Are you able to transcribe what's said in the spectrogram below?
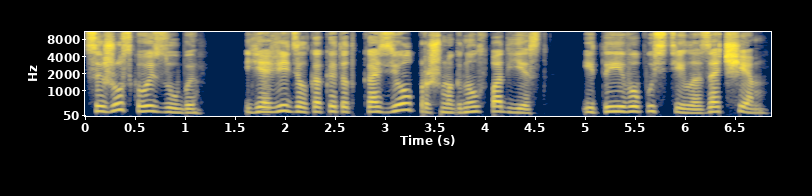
Сижу сквозь зубы. Я видел, как этот козел прошмыгнул в подъезд. И ты его пустила. Зачем?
